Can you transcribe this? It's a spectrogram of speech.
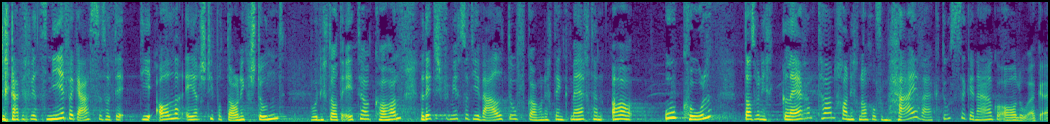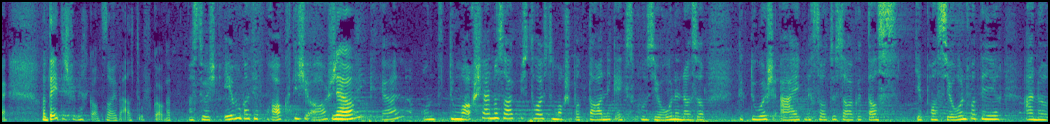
ich glaube, ich werde es nie vergessen, so die, die allererste Botanikstunde, die ich da an der ETH hatte, weil dort ist für mich so die Welt aufgegangen und ich dann gemerkt habe, ah, uh, cool, das, was ich gelernt habe, kann ich nachher auf dem Heimweg draussen genau anschauen. Und dort ist für mich eine ganz neue Welt aufgegangen. Also du hast immer gerade die praktische Anstellung, ja. gell? Und du machst ja auch noch so etwas Tolles, du machst Botanik-Exkursionen, also du tust eigentlich sozusagen das die Passion von dir auch noch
